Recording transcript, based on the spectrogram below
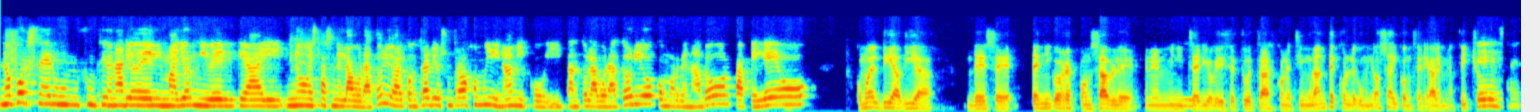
no por ser un funcionario del mayor nivel que hay, no estás en el laboratorio, al contrario, es un trabajo muy dinámico y tanto laboratorio como ordenador, papeleo. ¿Cómo es el día a día de ese técnico responsable en el ministerio que dices tú estás con estimulantes, con leguminosas y con cereales, me has dicho. Eso es.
